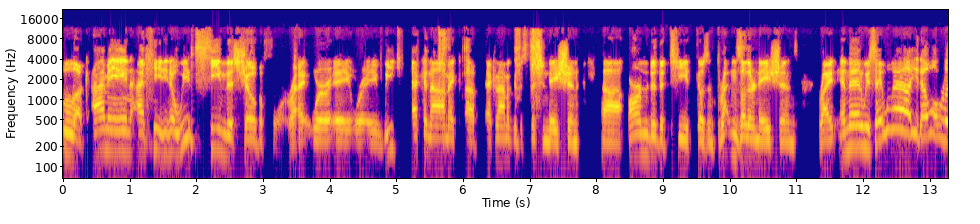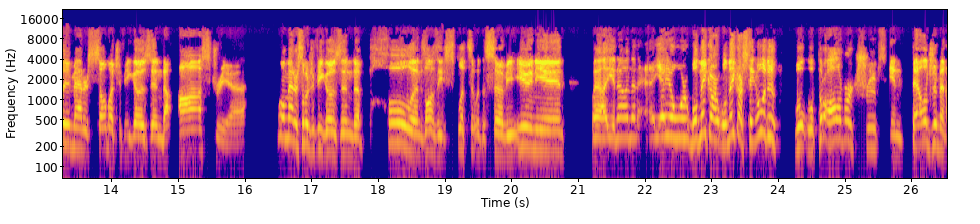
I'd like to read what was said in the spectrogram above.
Look i mean i mean you know we've seen this show before right? We're a we're a weak economic uh, economically positioned nation uh, armed to the teeth goes and threatens other nations right? And then we say, well, you know, it won't really matter so much if he goes into Austria. It won't matter so much if he goes into Poland as long as he splits it with the Soviet Union. Well, you know, and then you know we will make our we'll make our state. We'll do we'll we'll put all of our troops in Belgium and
